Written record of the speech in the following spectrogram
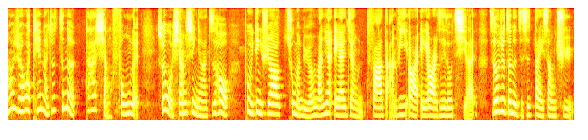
然后就觉得哇天哪，就是真的大家想疯了。所以我相信啊，之后不一定需要出门旅游，反正现在 AI 这样发达，VR、AR 这些都起来了，之后就真的只是带上去。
